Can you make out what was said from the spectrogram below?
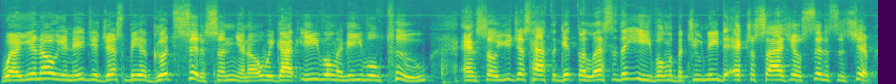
well, you know, you need to just be a good citizen. You know, we got evil and evil too, and so you just have to get the less of the evil, but you need to exercise your citizenship.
